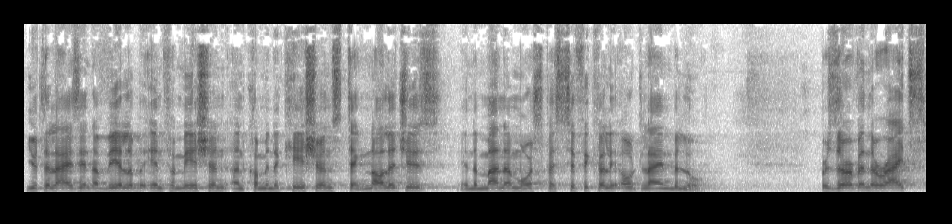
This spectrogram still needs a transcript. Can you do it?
utilizing available information and communications technologies in the manner more specifically outlined below, preserving the rights,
